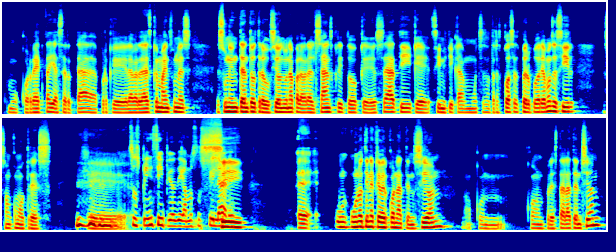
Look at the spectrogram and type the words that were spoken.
como correcta y acertada, porque la verdad es que mindfulness es un intento de traducción de una palabra del sánscrito que es sati, que significa muchas otras cosas, pero podríamos decir que son como tres. Eh, sus principios, digamos, sus pilares. Sí. Eh, uno tiene que ver con atención, con, con, prestar atención.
